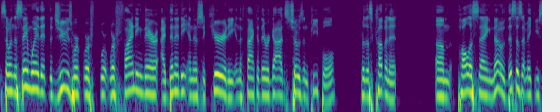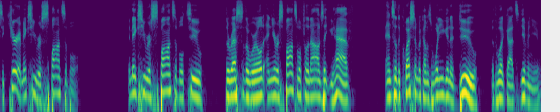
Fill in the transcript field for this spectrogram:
so, in the same way that the Jews were, were, were finding their identity and their security in the fact that they were God's chosen people for this covenant, um, Paul is saying, no, this doesn't make you secure. It makes you responsible. It makes you responsible to the rest of the world, and you're responsible for the knowledge that you have. And so the question becomes, what are you going to do with what God's given you?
